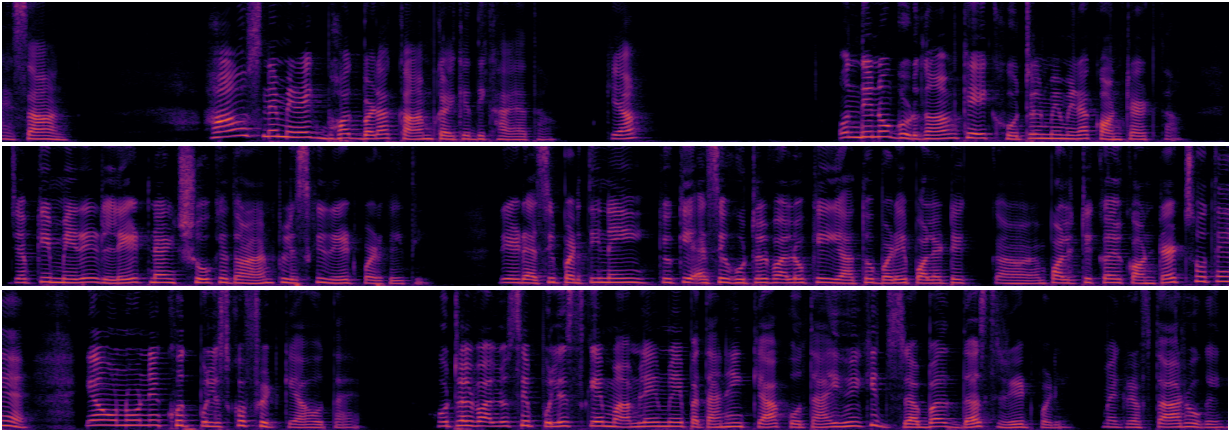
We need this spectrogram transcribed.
एहसान? हाँ उसने मेरा एक बहुत बड़ा काम करके दिखाया था। क्या? उन दिनों गुड़गांव के एक होटल में मेरा कॉन्ट्रैक्ट था। जबकि मेरे लेट नाइट शो के दौरान पुलिस की रेड पड़ गई थी। रेड ऐसी पड़ती नहीं, क्योंकि ऐसे होटल वालों के या तो बड़े पॉलिटिक पॉलिटिकल कॉन्टैक्ट्स होते हैं, या उन्होंने खुद पुलिस को फिट किया होता है। होटल वालों से पुलिस के मामले में पता नहीं क्या कोताही हुई कि ज़बरदस्त रेड पड़ी। मैं गिरफ़्तार हो गई।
